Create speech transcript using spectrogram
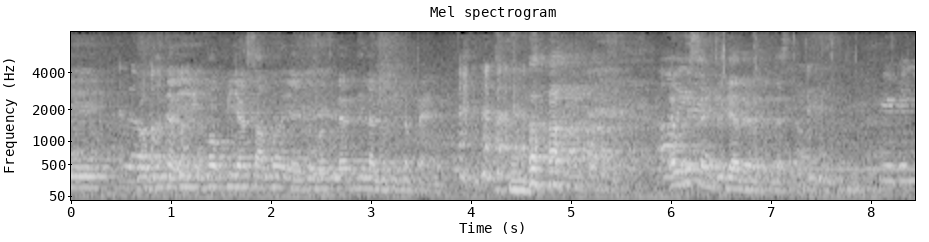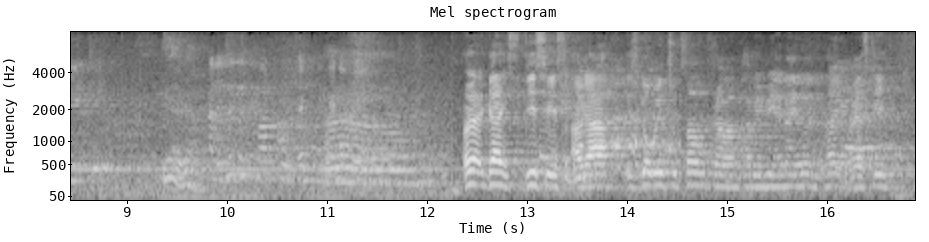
dan kami mempunyai hobi yang sama iaitu mengenali lagu Peter Pan. and we sang together just now. You're doing YouTube? Yeah, yeah. And is it the Alright guys, this is Ara. is going to song from Habibi and Aiman, right? Resti.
